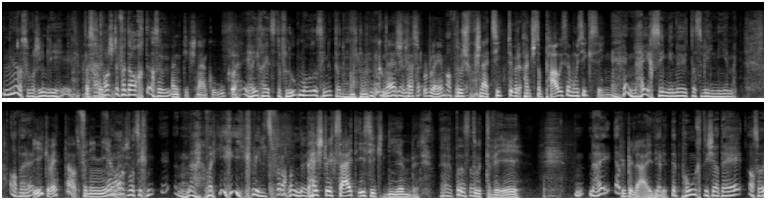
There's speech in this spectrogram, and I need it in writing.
Ja, also wahrscheinlich, ich Das habe könnte- fast den Verdacht, also, Könnte ich schnell googlen. ja, ich habe jetzt den Flugmodus hinter, da musst du googeln, Nein, ist kein aber- Problem. Aber, Du hast schnell Zeit über, kannst du so Pausenmusik singen? nein, ich singe nicht, das will niemand. Aber, Ich wette das, bin ich Frage, niemand. was ich, nein, aber ich, ich will es vor allem nicht. Hast du gesagt, ich sei niemand? Ja, Das tut weh. Nein, Ich bin Der, beleidigt. der Punkt ist ja der, also,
